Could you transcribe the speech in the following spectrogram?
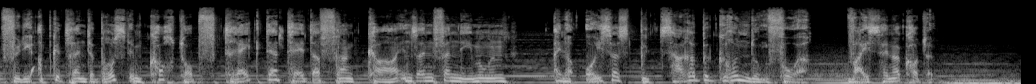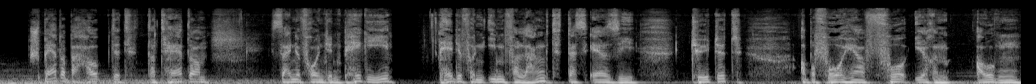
Für die abgetrennte Brust im Kochtopf trägt der Täter Frank K. in seinen Vernehmungen eine äußerst bizarre Begründung vor, weiß Henner Kotte. Später behauptet der Täter, seine Freundin Peggy hätte von ihm verlangt, dass er sie tötet, aber vorher vor ihren Augen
